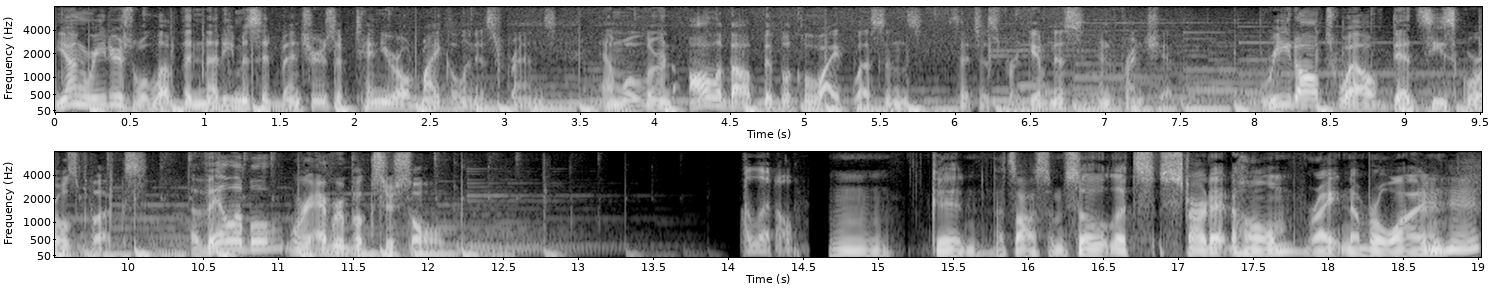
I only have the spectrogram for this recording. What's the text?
Young readers will love the nutty misadventures of 10 year old Michael and his friends and will learn all about biblical life lessons such as forgiveness and friendship. Read all 12 Dead Sea Squirrels books, available wherever books are sold. a little. Mm, good. That's awesome. So let's start at home, right? Number one,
